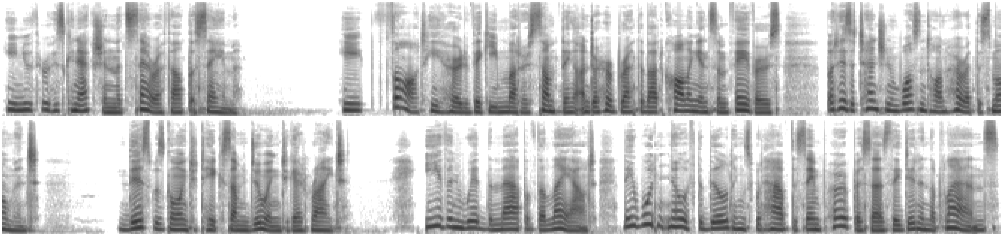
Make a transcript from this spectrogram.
He knew through his connection that Sarah felt the same. He thought he heard Vicky mutter something under her breath about calling in some favors, but his attention wasn't on her at this moment. This was going to take some doing to get right. Even with the map of the layout, they wouldn't know if the buildings would have the same purpose as they did in the plans.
